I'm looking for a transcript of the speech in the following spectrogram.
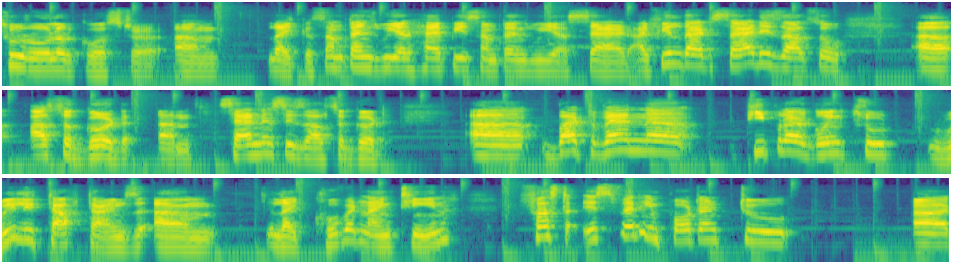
through roller coaster. Um, like sometimes we are happy, sometimes we are sad. I feel that sad is also uh, also good. Um, sadness is also good. Uh, but when uh, people are going through really tough times, um, like COVID nineteen, first it's very important to uh,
